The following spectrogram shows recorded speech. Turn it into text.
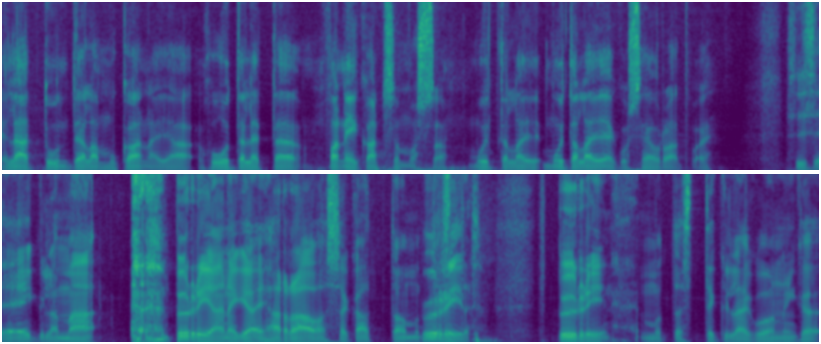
elät tunteella mukana ja huutelet fanikatsomossa muita, laje, muita lajeja kuin seuraat vai? Siis ei, kyllä mä pyrin ainakin ihan rauhassa katsoa. Mutta Pyrit? Sitten, pyrin, mutta sitten kyllä kun on niinkö,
